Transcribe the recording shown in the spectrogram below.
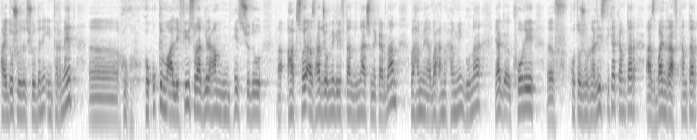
пайдо шудани интернет ҳуқуқи муаллифии суратгир ҳам ҳис шуду аксҳое аз ҳар ҷо мегирифтанду нашр мекарданд ва ҳамин гуна як кори фотожурналистика камтар аз байн рафт камтар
